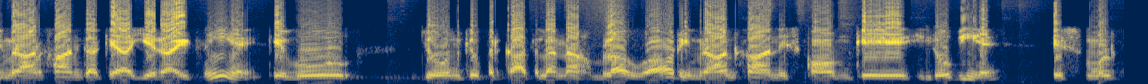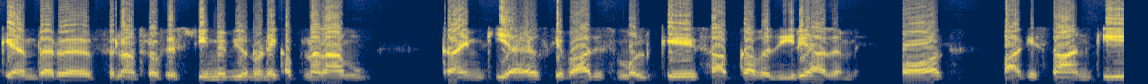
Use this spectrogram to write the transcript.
इमरान खान का क्या ये राइट नहीं है कि वो जो उनके ऊपर कातलाना हमला हुआ, और इमरान खान इस कौम के हीरो भी हैं। इस मुल्क के अंदर फिलानथ्रोफिस्ट्री में भी उन्होंने एक अपना नाम कायम किया है। उसके बाद इस मुल्क के सबका वज़ीर आज़म है और पाकिस्तान की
